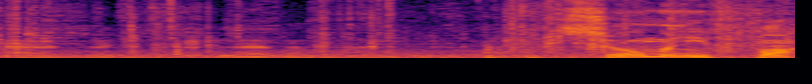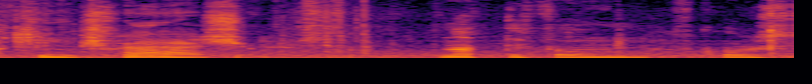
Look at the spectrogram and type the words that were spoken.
That's a clever one. So many fucking trash. Not the phone, of course.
